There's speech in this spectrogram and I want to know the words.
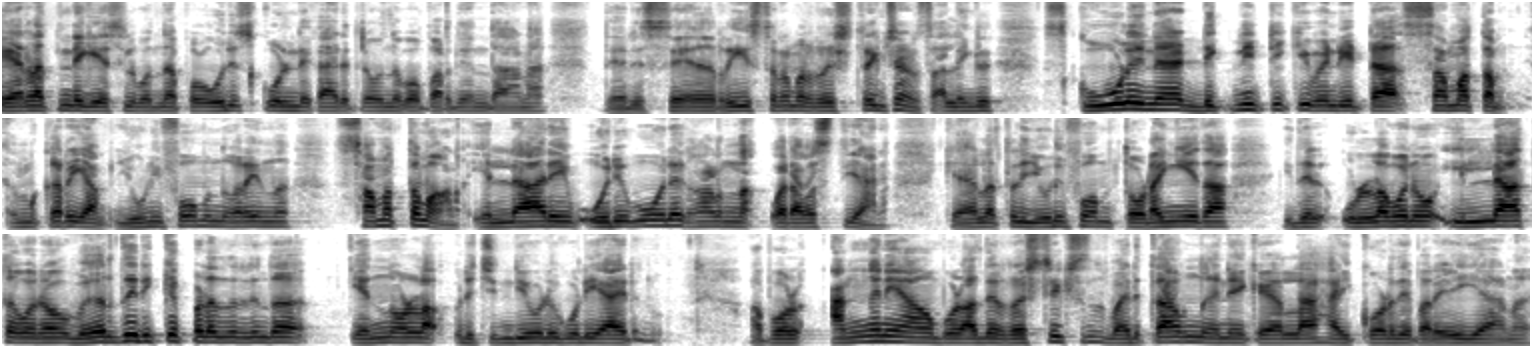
കേരളത്തിന്റെ കേസിൽ വന്നപ്പോൾ ഒരു സ്കൂളിന്റെ കാര്യത്തിൽ വന്നപ്പോൾ പറഞ്ഞെന്താണ് there is a reasonable restrictions അല്ലെങ്കിൽ സ്കൂളിന് ഡിഗ്നിറ്റിക്ക് വേണ്ടിയിട്ട് സമത്വം നമുക്കറിയാം. യൂണിഫോം എന്ന് പറയുന്നത് സമത്വമാണ്. എല്ലാവരെയും ഒരുപോലെ കാണുന്ന ഒരവസ്ഥയാണ്. കേരളത്തിൽ യൂണിഫോം തുടങ്ങിയത് ഇതിൽ ഉള്ളവനോ ഇല്ലാത്തവനോ വേർതിരിക്കപ്പെടുന്നത് എന്നുള്ള ഒരു ചിന്തയോട് കൂടിയായിരുന്നു. അപ്പോൾ അങ്ങനെയാകുമ്പോൾ അതിൽ റെസ്ട്രിക്ഷൻസ് വരുത്താമെന്ന് തന്നെ കേരള ഹൈക്കോടതി പറയുകയാണ്.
